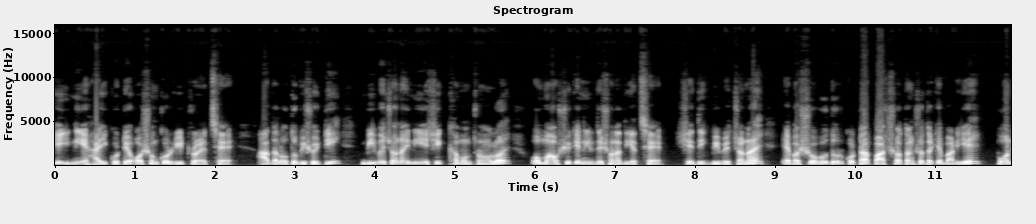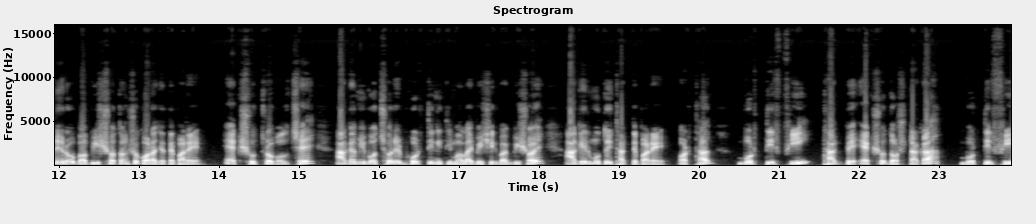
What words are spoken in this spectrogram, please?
এই নিয়ে হাইকোর্টে অসংখ্য রিট রয়েছে। আদালত বিষয়টি বিবেচনায় নিয়ে শিক্ষা মন্ত্রণালয় ও মাওসিকে নির্দেশনা দিয়েছে। সেদিক বিবেচনায় এবার সহোদর কোটা পাঁচ শতাংশ থেকে বাড়িয়ে পনেরো বা বিশ শতাংশ করা যেতে পারে। এক সূত্র বলছে, আগামী বছরের ভর্তি নীতিমালায় বেশিরভাগ বিষয় আগের মতোই থাকতে পারে। অর্থাৎ ভর্তির ফি থাকবে একশো দশ টাকা ভর্তির ফি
